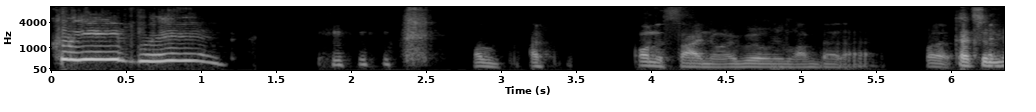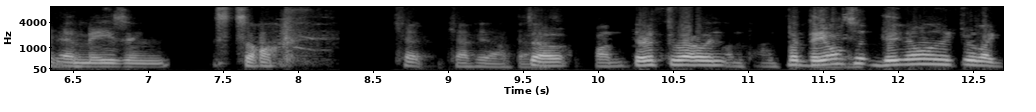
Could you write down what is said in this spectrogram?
Cleveland. I, I, on a side note, I really love that ad. But That's an anyway, amazing song. check check it out. Guys. So, fun, They're throwing, fun but they also they don't only throw like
